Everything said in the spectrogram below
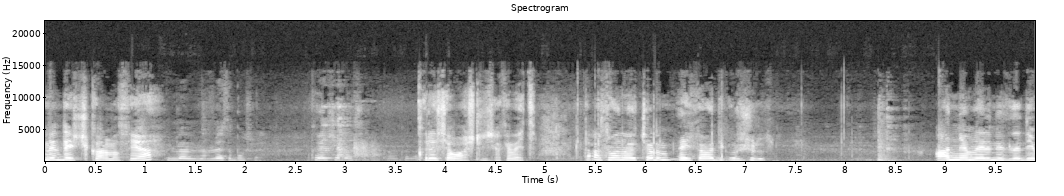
Ne de çıkarması ya? Bilmem bilmem neyse boş ver. Kreşe kanka. Kreşe başlayacak evet. Daha sonra açarım. Neyse hadi görüşürüz. Annemlerin izlediği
